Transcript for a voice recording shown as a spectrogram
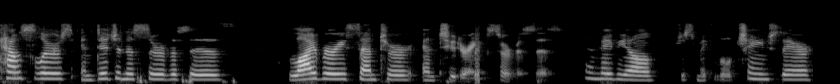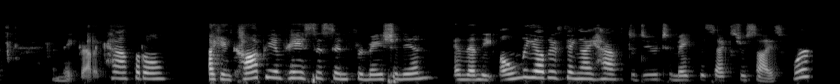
Counselors, Indigenous services, Library Center, and tutoring services. And maybe I'll just make a little change there and make that a capital. I can copy and paste this information in, and then the only other thing I have to do to make this exercise work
